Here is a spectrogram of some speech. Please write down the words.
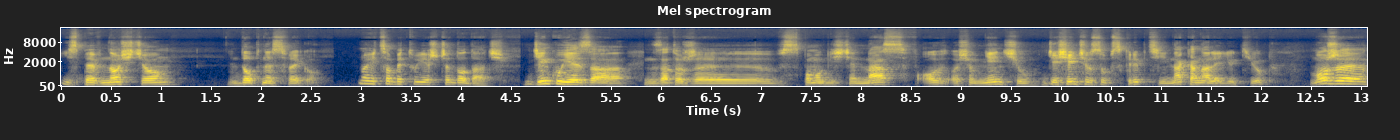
i z pewnością dopnę swego. No i co by tu jeszcze dodać? Dziękuję za, za to, że wspomogliście nas w osiągnięciu 10 subskrypcji na kanale YouTube. Może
